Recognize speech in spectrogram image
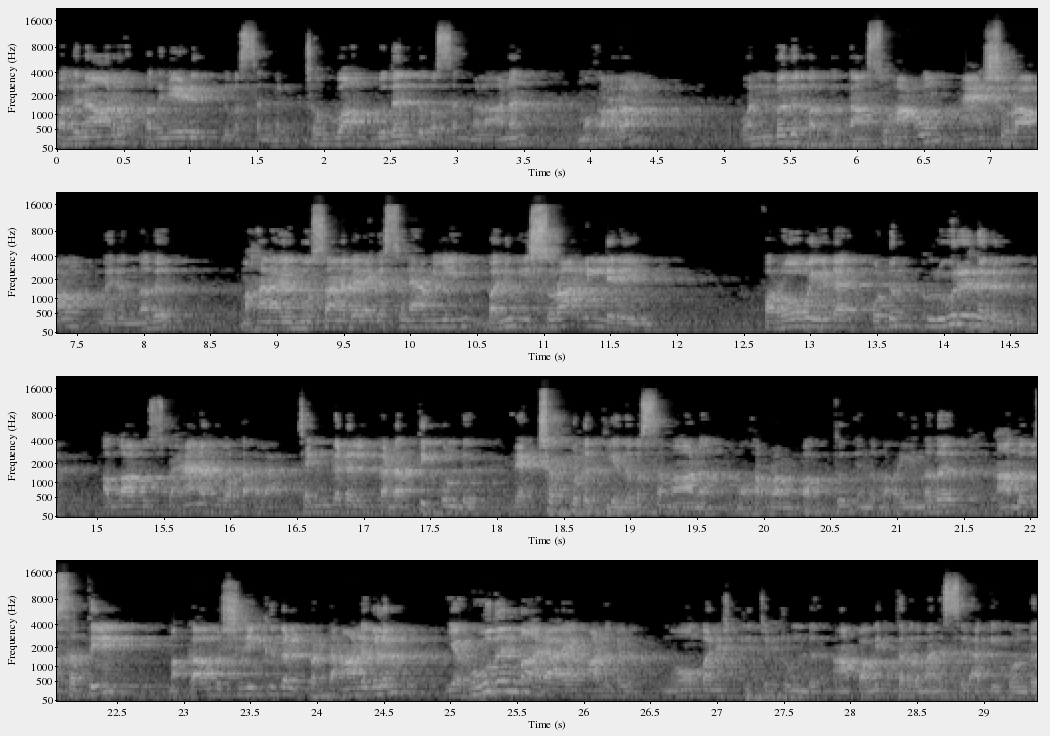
പതിനാറ് പതിനേഴ് ദിവസങ്ങൾ ചൊവ്വ ബുധൻ ദിവസങ്ങളാണ് മൊഹറം. ഒൻപത് പത്ത് താസുഹാവും ആഷുറാവും വരുന്നത് മഹാനായി മൂസാ നബി അലൈഹി സ്വലാമിയെയും ബനു ഇസ്രായില്ലരെയും ഫറോവയുടെ കൊടും ക്രൂരതകളിൽ നിന്നും അള്ളാഹു സ്ബാനത്തുവല ചെങ്കടൽ കടത്തിക്കൊണ്ട് രക്ഷപ്പെടുത്തിയ ദിവസമാണ് മൊഹറം പത്ത് എന്ന് പറയുന്നത്. ആ ദിവസത്തിൽ മക്കാ പെട്ട ആളുകളും യഹൂദന്മാരായ ആളുകളും നോമ്പനുഷ്ഠിച്ചിട്ടുണ്ട്. ആ പവിത്രത മനസ്സിലാക്കിക്കൊണ്ട്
